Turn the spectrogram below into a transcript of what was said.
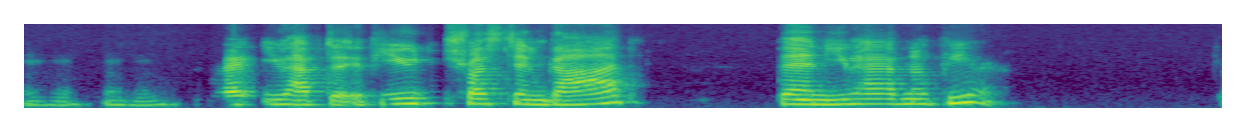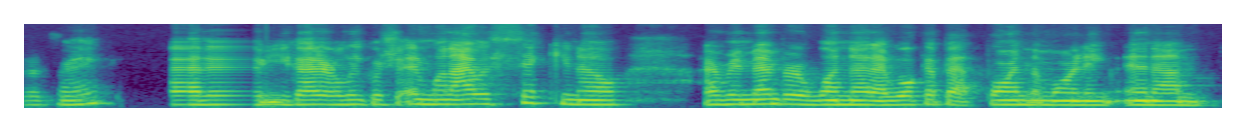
Mm-hmm, mm-hmm. right? You have to if you trust in god then you have no fear. That's right? Gotta, you got to relinquish. And when i was sick you know i remember one night i woke up at four in the morning and um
